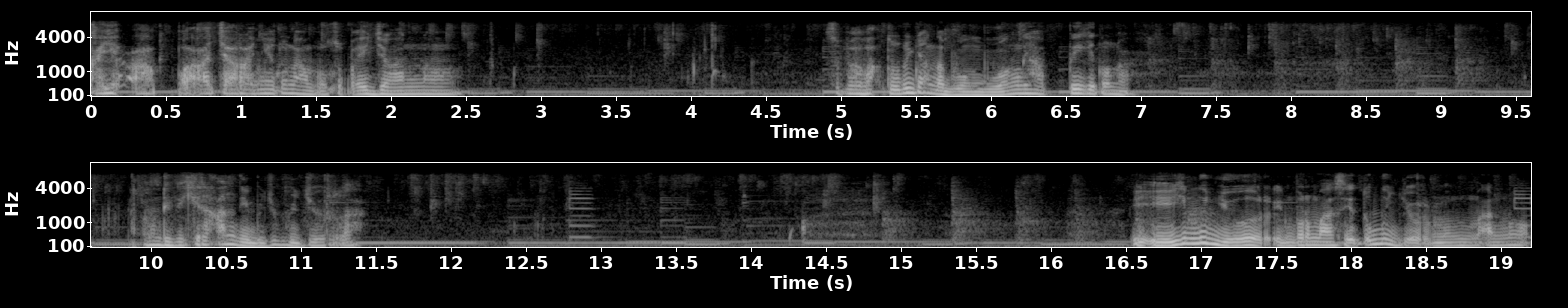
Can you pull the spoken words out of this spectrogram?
Kayak apa caranya tuh nampung supaya jangan supaya waktu tuh jangan buang-buang di HP gitu nah yang dipikirkan di bujur-bujur lah. Iya bujur. Informasi itu bujur. Mem, anu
